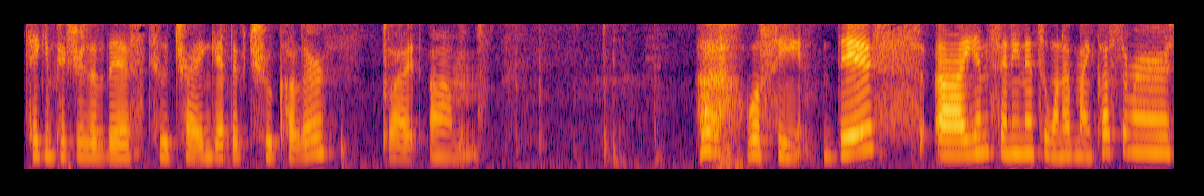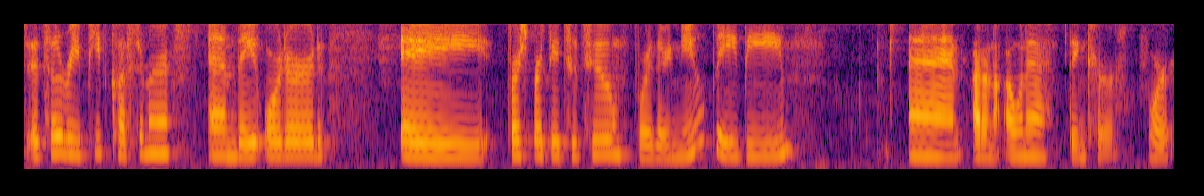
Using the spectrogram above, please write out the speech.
taking pictures of this to try and get the true color. But um, we'll see. This, I am sending it to one of my customers. It's a repeat customer and they ordered a first birthday tutu for their new baby and I don't know. I want to thank her for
